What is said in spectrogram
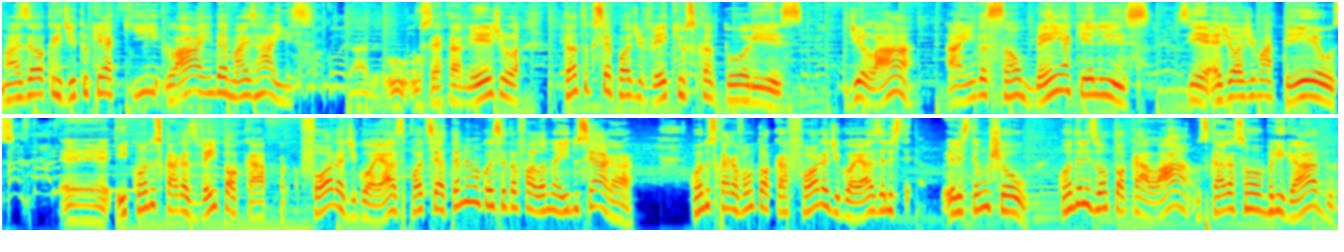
mas eu acredito que aqui, lá ainda é mais raiz. Sabe? O, o sertanejo, tanto que você pode ver que os cantores de lá ainda são bem aqueles. Assim, é Jorge Mateus, é, e quando os caras vêm tocar fora de Goiás, pode ser até a mesma coisa que você tá falando aí do Ceará. Quando os caras vão tocar fora de Goiás, eles, te, eles têm um show. Quando eles vão tocar lá, os caras são obrigados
